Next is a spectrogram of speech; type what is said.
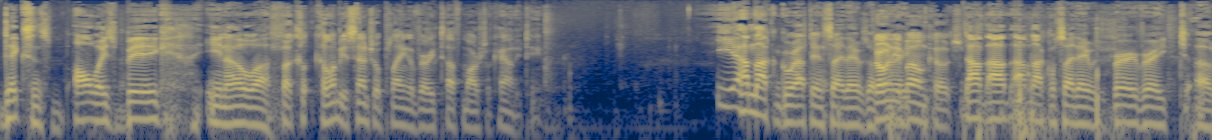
Dickson's always big, you know. Uh, But Col- Columbia Central playing a very tough Marshall County team. yeah, I'm not going to go out there and say they was a Throwing very, a bone, Coach. I'm, I'm, I'm not going to say they was a very, very uh,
